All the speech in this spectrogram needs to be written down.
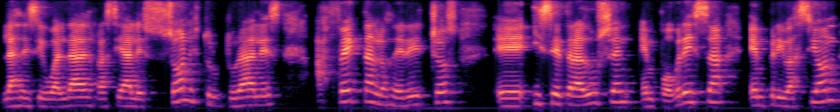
Las desigualdades raciales son estructurales, afectan los derechos eh, y se traducen en pobreza, en privación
